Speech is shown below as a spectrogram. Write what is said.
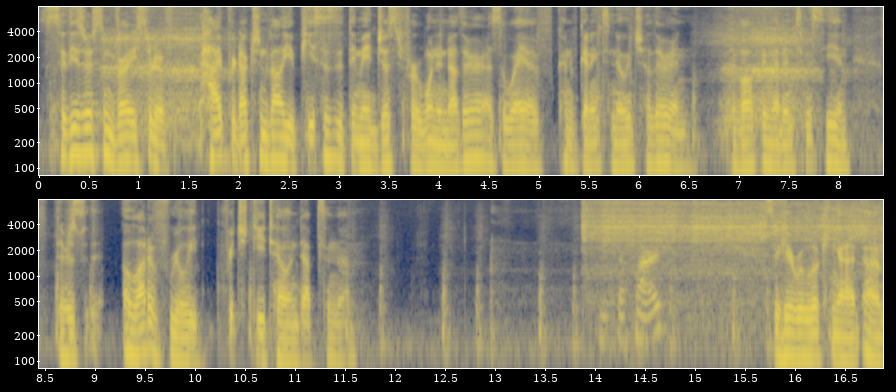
So these are some very sort of high production value pieces that they made just for one another as a way of kind of getting to know each other and developing that intimacy. And there's a lot of really rich detail and depth in them. It's a so here we're looking at um,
